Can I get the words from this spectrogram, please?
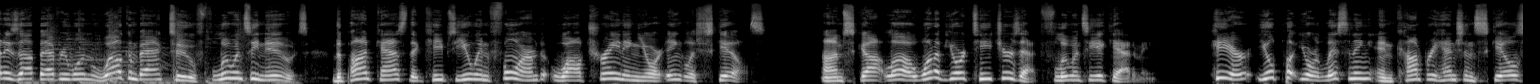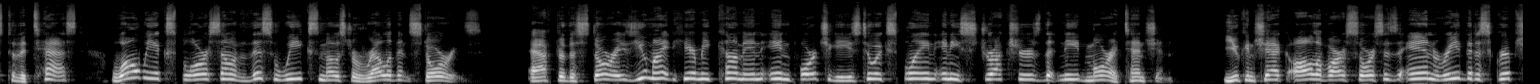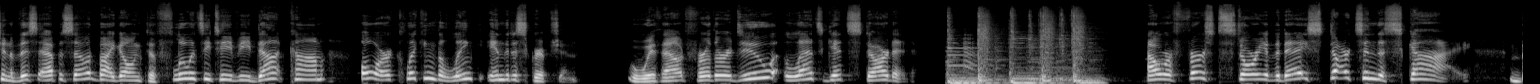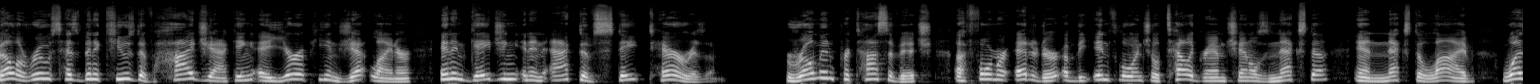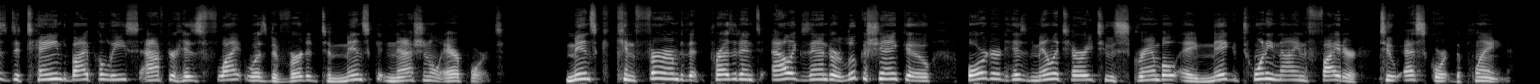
What is up, everyone? Welcome back to Fluency News, the podcast that keeps you informed while training your English skills. I'm Scott Lowe, one of your teachers at Fluency Academy. Here, you'll put your listening and comprehension skills to the test while we explore some of this week's most relevant stories. After the stories, you might hear me come in in Portuguese to explain any structures that need more attention. You can check all of our sources and read the description of this episode by going to fluencytv.com or clicking the link in the description. Without further ado, let's get started. Our first story of the day starts in the sky. Belarus has been accused of hijacking a European jetliner and engaging in an act of state terrorism. Roman Protasevich, a former editor of the influential Telegram channels Nexta and Nexta Live, was detained by police after his flight was diverted to Minsk National Airport. Minsk confirmed that President Alexander Lukashenko ordered his military to scramble a MiG 29 fighter to escort the plane.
